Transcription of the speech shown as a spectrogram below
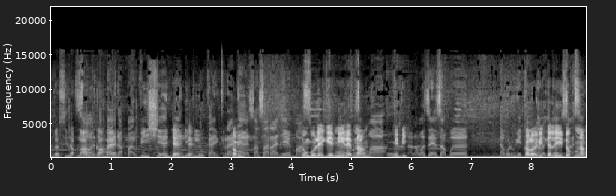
Tersilap Zon langkah eh. dapat vision Enten, yang enten. diperlukan kerana Tom, sasarannya masuk tunggu late game ni Red menang. Maybe. Dalam masa yang sama namun begitu Kalau retail hidup, menang.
